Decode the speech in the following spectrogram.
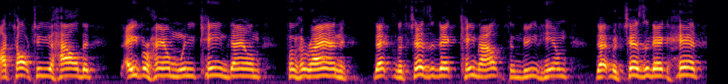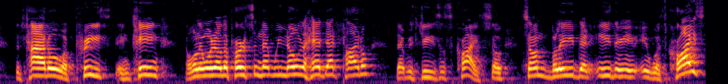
I talked to you how that Abraham, when he came down from Haran, that Melchizedek came out to meet him, that Melchizedek had the title of priest and king. The only one other person that we know that had that title, that was Jesus Christ. So some believe that either it was Christ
